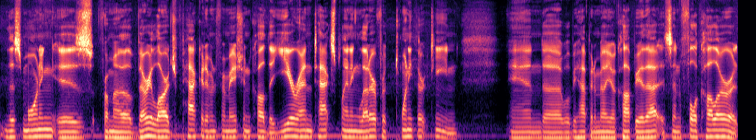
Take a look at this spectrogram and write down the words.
this morning is from a very large packet of information called the Year End Tax Planning Letter for 2013. And uh, we'll be happy to mail you a copy of that. It's in full color. It,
